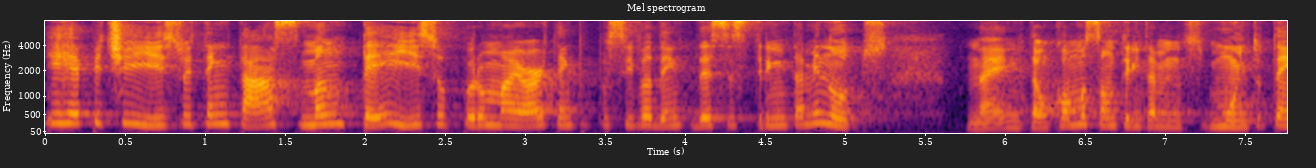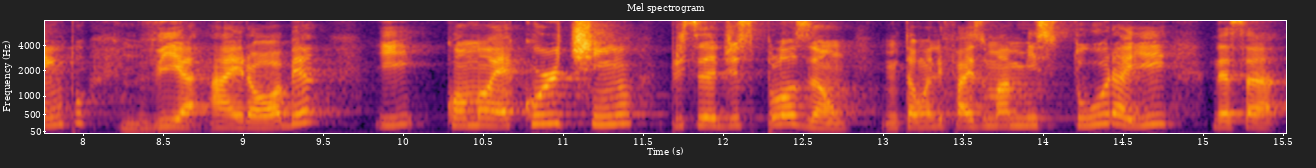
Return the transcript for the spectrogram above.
e repetir isso e tentar manter isso por o maior tempo possível dentro desses 30 minutos. Né? Então, como são 30 minutos, muito tempo, uhum. via aeróbia, e como é curtinho, precisa de explosão. Então, ele faz uma mistura aí dessa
